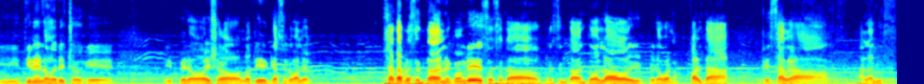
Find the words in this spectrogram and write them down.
y tienen los derechos que, pero ellos lo tienen que hacer valer. ya está presentada en el Congreso, ya está presentada en todos lados, pero bueno, falta que salga a la luz.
